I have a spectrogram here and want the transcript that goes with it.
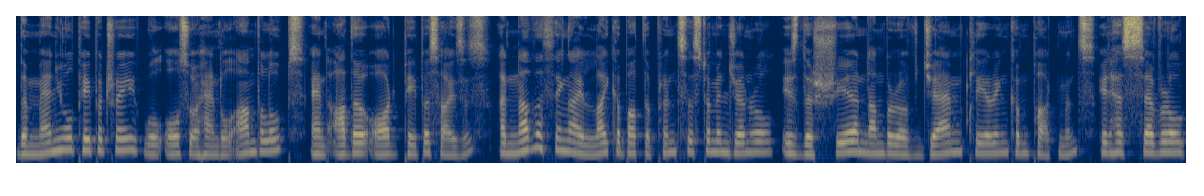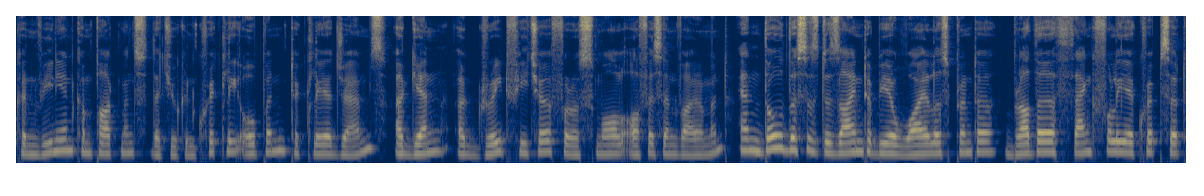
The manual paper tray will also handle envelopes and other odd paper sizes. Another thing I like about the print system in general is the sheer number of jam clearing compartments. It has several convenient compartments that you can quickly open to clear jams. Again, a great feature for a small office environment. And though this is designed to be a wireless printer, Brother thankfully equips it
